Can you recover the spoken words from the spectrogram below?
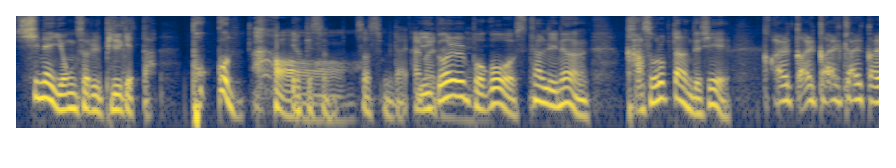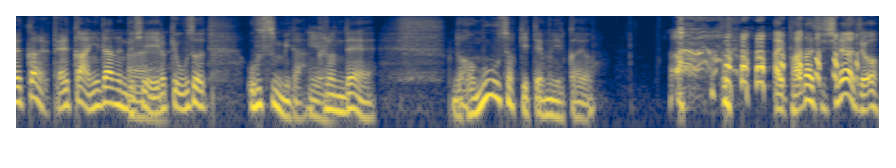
신의 용서를 빌겠다. 폭군 이렇게 써, 썼습니다. 이걸 다 보고 스탈린은 가소롭다는 듯이 껄껄껄껄껄껄 별거 아니다는 듯이 네. 이렇게 웃어 웃습니다. 예. 그런데 너무 웃었기 때문일까요? 아니 받아주셔야죠.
